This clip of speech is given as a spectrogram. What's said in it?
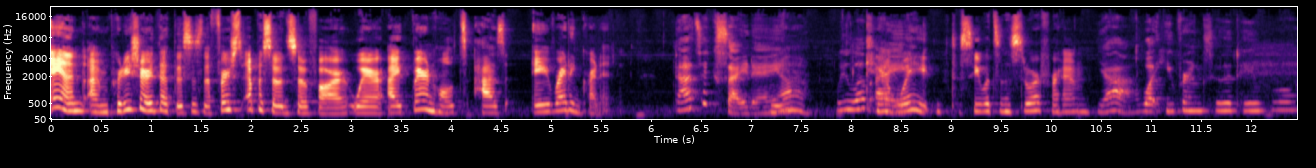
And I'm pretty sure that this is the first episode so far where Ike Barinholtz has a writing credit. That's exciting. Yeah. we love. Can't Ike. wait to see what's in store for him. Yeah, what he brings to the table.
